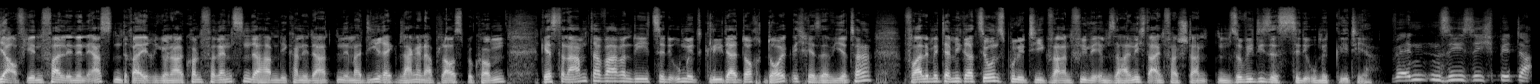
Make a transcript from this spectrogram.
Ja, auf jeden Fall in den ersten drei Regionalkonferenzen, da haben die Kandidaten immer direkt langen Applaus bekommen. Gestern Abend, da waren die CDU-Mitglieder doch deutlich reservierter. Vor allem mit der Migrationspolitik waren viele im Saal nicht einverstanden, so wie dieses CDU-Mitglied hier. Wenden Sie sich bitte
